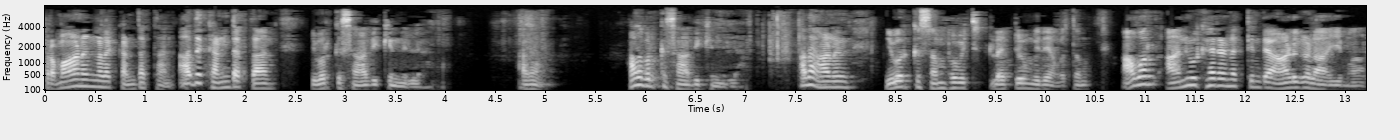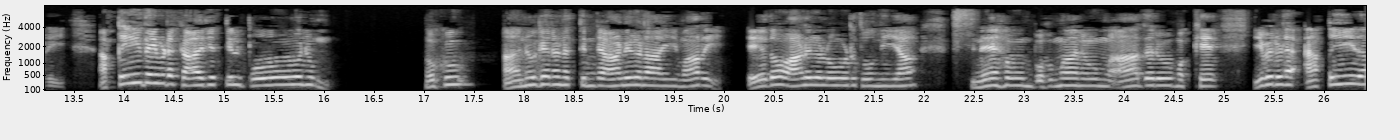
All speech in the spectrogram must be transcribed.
പ്രമാണങ്ങളെ കണ്ടെത്താൻ. അത് കണ്ടെത്താൻ ഇവർക്ക് സാധിക്കുന്നില്ല. അതാണ്. അതവർക്ക് സാധിക്കുന്നില്ല. അതാണ് ഇവർക്ക് സംഭവിച്ചിട്ടുള്ള ഏറ്റവും വലിയ അബദ്ധം അവർ അനുകരണത്തിന്റെ ആളുകളായി മാറി. അക്കൈതയുടെ കാര്യത്തിൽ പോലും നോക്കൂ അനുകരണത്തിന്റെ ആളുകളായി മാറി. ഏതോ ആളുകളോട് തോന്നിയ സ്നേഹവും ബഹുമാനവും ആദരവും ഒക്കെ ഇവരുടെ അഖീദ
